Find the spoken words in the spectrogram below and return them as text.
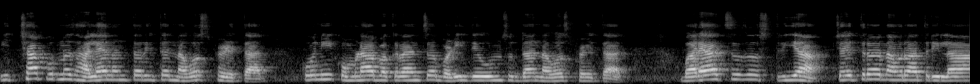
इच्छा पूर्ण झाल्यानंतर इथं नवस फेडतात. कोणी कोंबडा बकरांचं बळी देऊन सुद्धा नवस फेडतात. बऱ्याच स्त्रिया चैत्र नवरात्रीला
